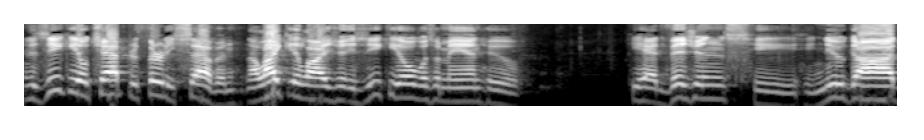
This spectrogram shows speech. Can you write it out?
In Ezekiel chapter 37, now like Elijah, Ezekiel was a man who he had visions, he, he knew God.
